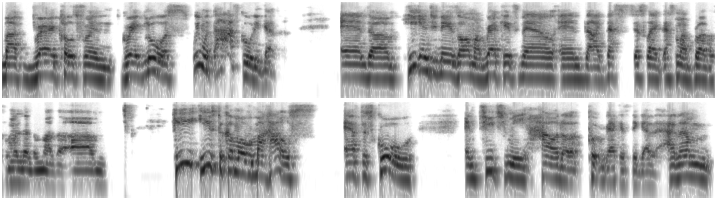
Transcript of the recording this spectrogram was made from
my very close friend, Greg Lewis. We went to high school together. And um, he engineers all my records now, and like that's just like that's my brother from another mother. Um, he, he used to come over my house after school and teach me how to put records together. And I'm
